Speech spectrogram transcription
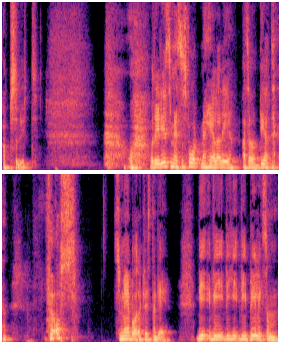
Absolut. Och, och, det är det som är så svårt med hela det. Alltså det att för oss som är båda kristna gay, vi, vi, vi, vi blir liksom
